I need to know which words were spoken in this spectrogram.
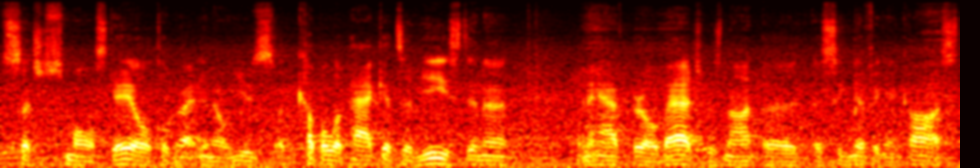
such a small scale to you know use a couple of packets of yeast in a in a half barrel batch was not a, a significant cost.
